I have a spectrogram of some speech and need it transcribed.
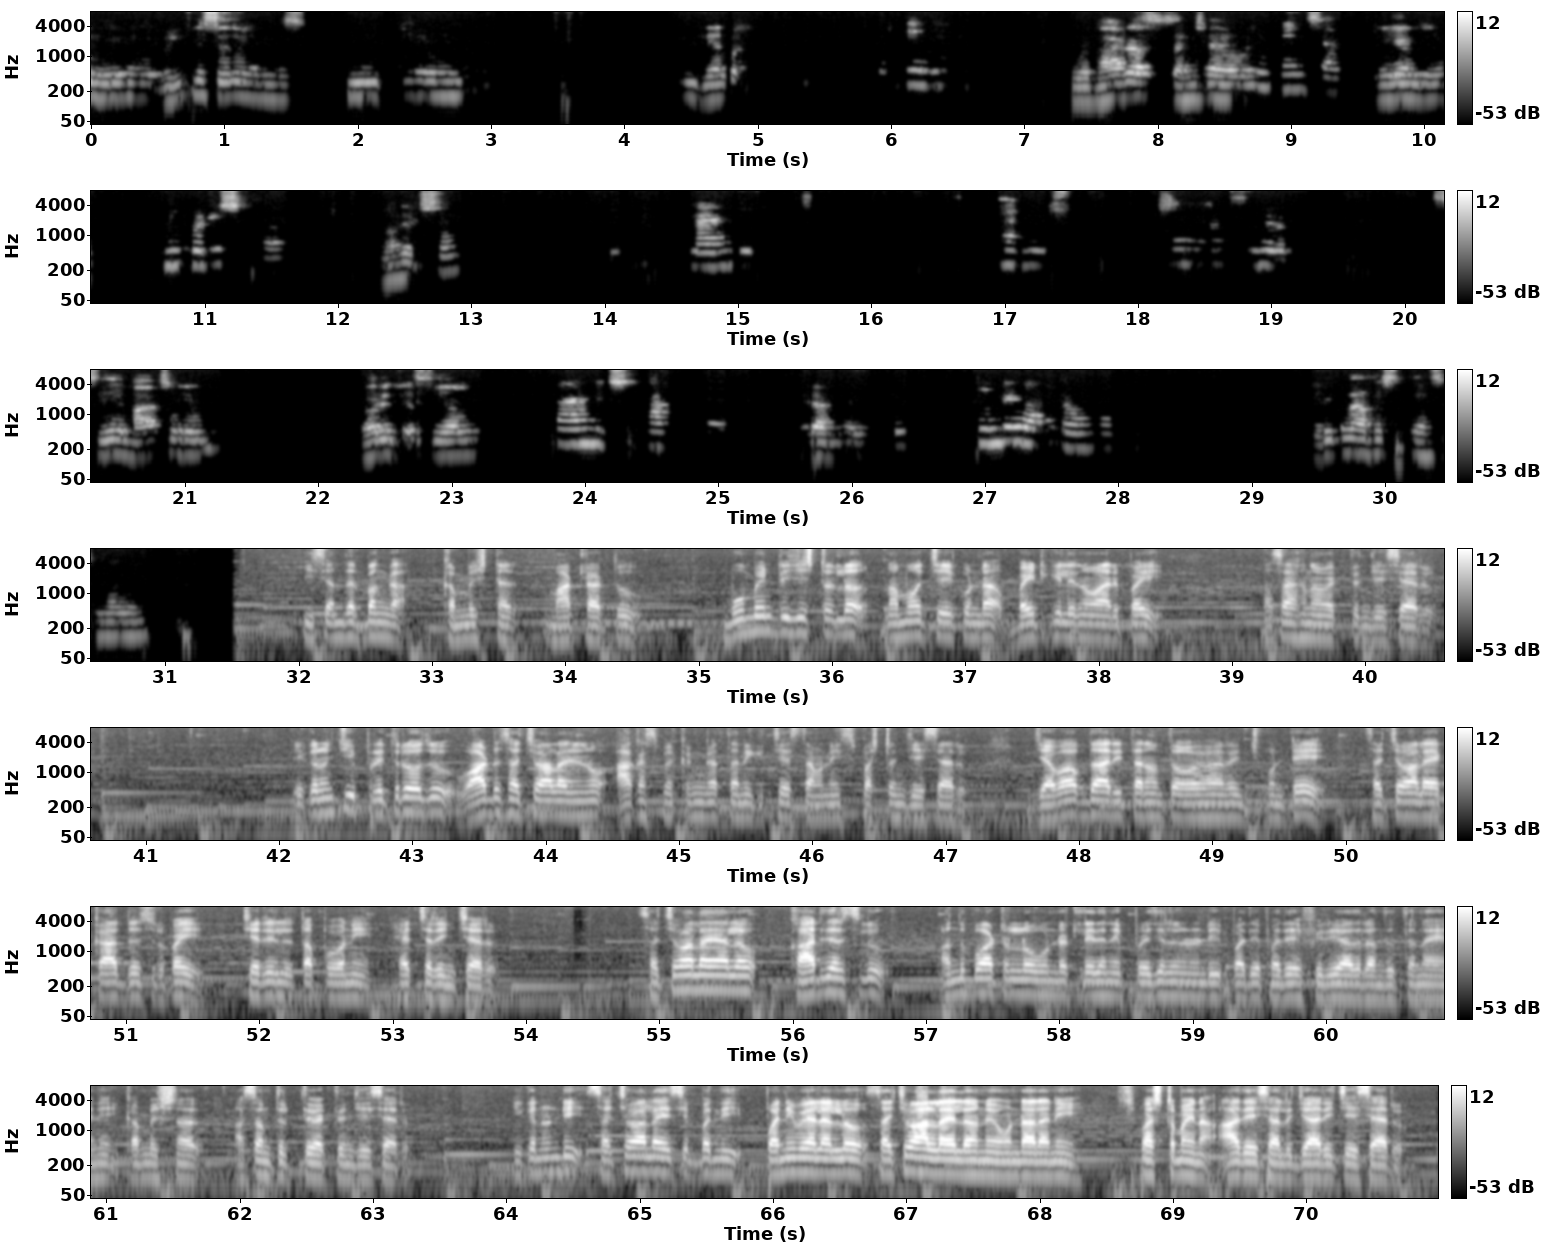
మార్చలేదు ఎవరికి సీఎం ఈ సందర్భంగా కమిషనర్ మాట్లాడుతూ మూమెంట్ రిజిస్టర్లో నమోదు చేయకుండా బయటికి వెళ్ళిన వారిపై అసహనం వ్యక్తం చేశారు. ఇక నుంచి ప్రతిరోజు వార్డు సచివాలయాలను ఆకస్మికంగా తనిఖీ చేస్తామని స్పష్టం చేశారు. జవాబుదారీతనంతో వ్యవహరించుకుంటే సచివాలయ కార్యదర్శులపై చర్యలు తప్పవని హెచ్చరించారు. సచివాలయాల్లో కార్యదర్శులు అందుబాటులో ఉండట్లేదని ప్రజల నుండి పదే పదే ఫిర్యాదులు అందుతున్నాయని కమిషనర్ అసంతృప్తి వ్యక్తం చేశారు. ఇక నుండి సచివాలయ సిబ్బంది పనివేళల్లో సచివాలయంలోనే ఉండాలని స్పష్టమైన ఆదేశాలు జారీ చేశారు.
